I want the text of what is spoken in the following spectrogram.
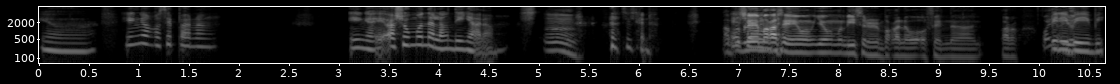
Yeah. Yun nga kasi parang, yun nga, i-assume mo na lang, di niya alam. Mm. Ganun. Ang problema kasi yung yung listener baka na-offend na parang why are you, baby.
